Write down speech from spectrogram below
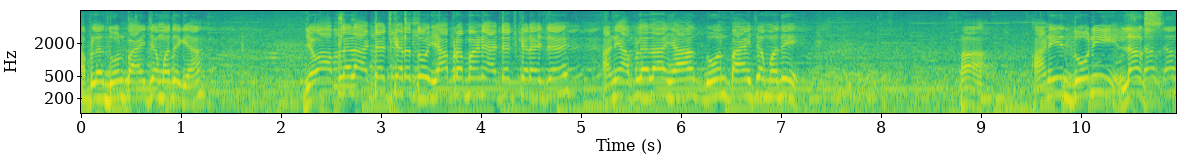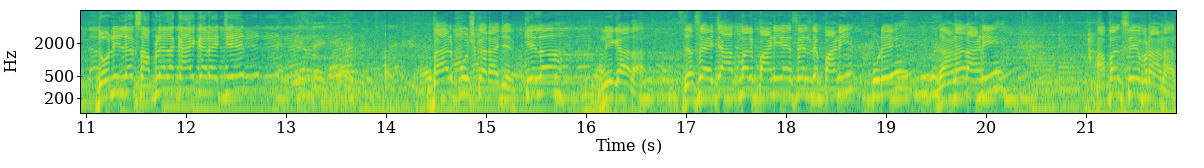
आपल्या दोन पायाच्या मध्ये घ्या. जेव्हा आपल्याला अटॅच करतो ह्याप्रमाणे अटॅच करायचं आहे आणि आपल्याला ह्या दोन पायाच्या मध्ये हां आणि दोन्ही लक्स दोन्ही लक्स आपल्याला काय करायचे? आहेत बाहेर पुश करायचे. आहेत. केलं निघाला. जसं याच्या आतमध्ये पाणी असेल तर पाणी पुढे जाणार आणि आपण सेफ राहणार.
